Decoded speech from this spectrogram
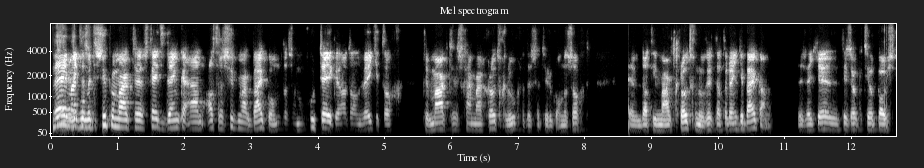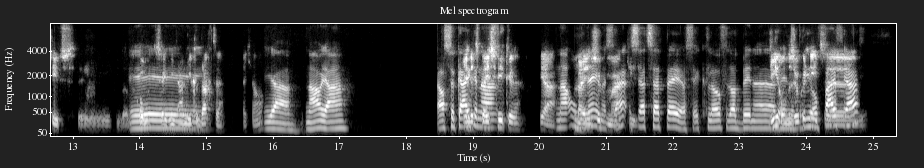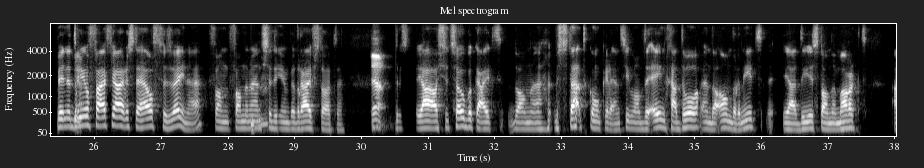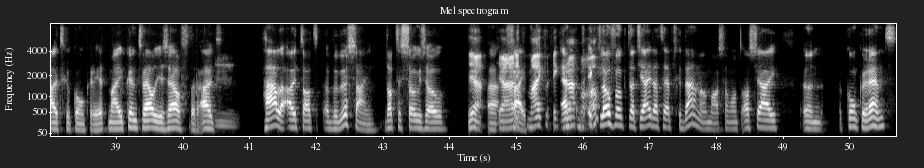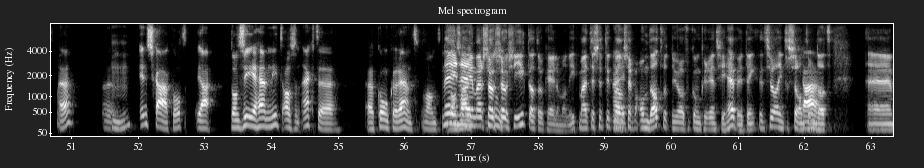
Nee, maar ik moet is- met de supermarkten steeds denken aan als er een supermarkt bij komt, dat is een goed teken, want dan weet je toch, de markt is schijnbaar groot genoeg, dat is natuurlijk onderzocht, eh, dat die markt groot genoeg is dat er eentje bij kan. Dus weet je, het is ook iets heel positiefs. Eh, Dat komt zeker niet aan die Eh, gedachte, weet je wel. Ja, nou ja. Als we kijken naar, specifieke, ja, naar ondernemers, supermarkt. hè, die- ZZP'ers, ik geloof dat binnen, Die binnen onderzoeken drie niet. of vijf jaar Binnen drie Ja. of vijf jaar is de helft verdwenen hè? Van, van de Mhm. mensen die een bedrijf starten. Ja, Dus ja, als je het zo bekijkt, dan eh, bestaat concurrentie. Want de een gaat door en de ander niet. Ja, die is dan de markt uitgeconcurreerd. Maar je kunt wel jezelf eruit hmm. halen uit dat eh, bewustzijn. Dat is sowieso. ja, Eh, ja feit. ik, maar ik, ik vraag En me ik af. geloof ook dat jij dat hebt gedaan, Marcel. Want als jij een concurrent hè, Mhm. inschakelt, ja, dan zie je hem niet als een echte eh, concurrent. Want Nee, nee, maar zo, zo zie ik dat ook helemaal niet. Maar het is natuurlijk wel, zeg maar, omdat we het nu over concurrentie hebben. Ik denk, het is wel interessant Ja. omdat. eh,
